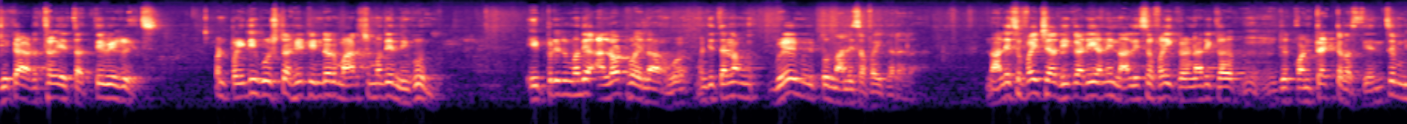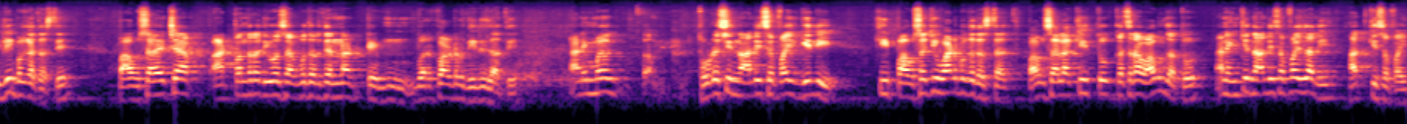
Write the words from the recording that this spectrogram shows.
जे काय अडथळे येतात ते वेगळेच. पण पहिली गोष्ट हे टेंडर मार्चमध्ये निघून एप्रिलमध्ये अलॉट व्हायला हवं म्हणजे त्यांना वेळ मिळतो नालेसफाई करायला. नालेसफाईचे अधिकारी आणि नालेसफाई करणारे क जे कॉन्ट्रॅक्टर असते त्यांचं मिली बघत असते पावसाळ्याच्या आठ पंधरा दिवस अगोदर त्यांना टे वर्क ऑर्डर दिली जाते. आणि मग थोडीशी नाली सफाई गेली की पावसाची वाट बघत असतात. पाऊस आला की तो कचरा वाहून जातो आणि यांची नालीसफाई झाली हातकी सफाई.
